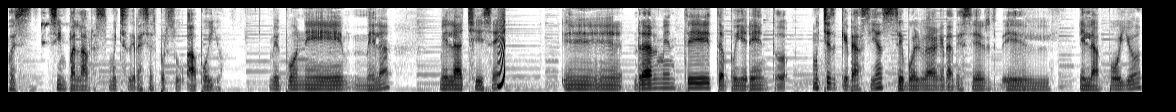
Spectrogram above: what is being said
pues sin palabras. Muchas gracias por su apoyo. Me pone Mela. Mela HS. Eh, realmente te apoyaré en todo Muchas gracias, se vuelve a agradecer el, el apoyo.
